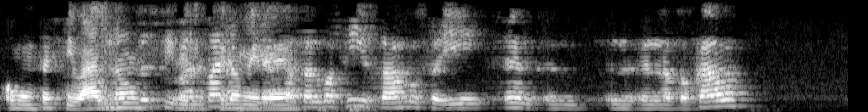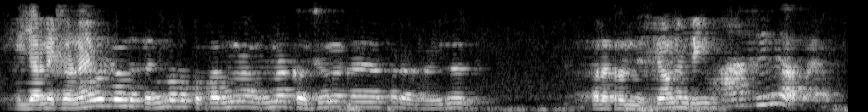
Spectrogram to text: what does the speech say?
Como un festival, Como ¿no? un festival Sí, sí para lo miré. Chiapas, algo así. Estábamos ahí en, en, en, en la tocada. Y ya me dijeron, eh, güey, ¿qué onda? Tenemos a tocar una, una canción acá ya para, para transmisión en vivo. Ah, sí, bueno.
